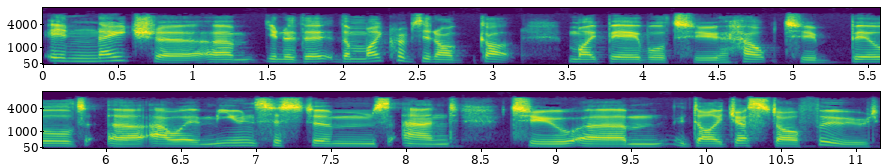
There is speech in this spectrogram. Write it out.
in nature, um, you know, the the microbes in our gut might be able to help to build uh, our immune systems and to um, digest our food.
